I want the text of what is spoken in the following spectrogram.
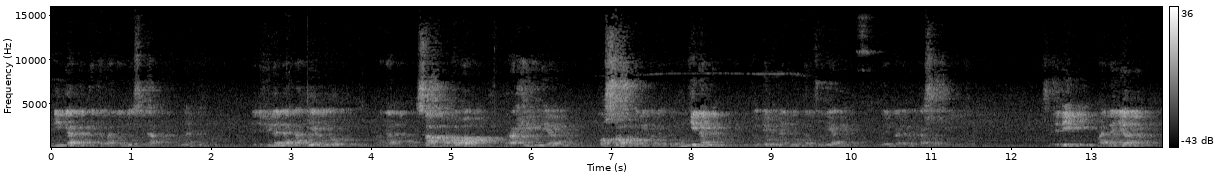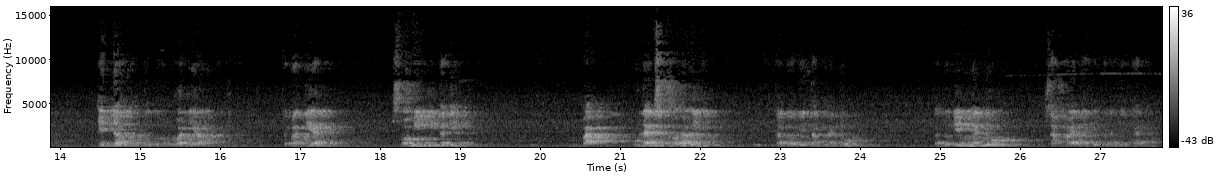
meninggal ketika mana dia sedang mengandung. Jadi bila dah lahir tu dan sah bahawa rahim dia kosong daripada kemungkinan untuk dia mengandungkan zuriat daripada bekas suami itu. So, jadi maknanya edam untuk perempuan yang kematian suami ini tadi empat bulan sepuluh hari kalau dia tak mengandung kalau dia mengandung sampai dia melahirkan.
